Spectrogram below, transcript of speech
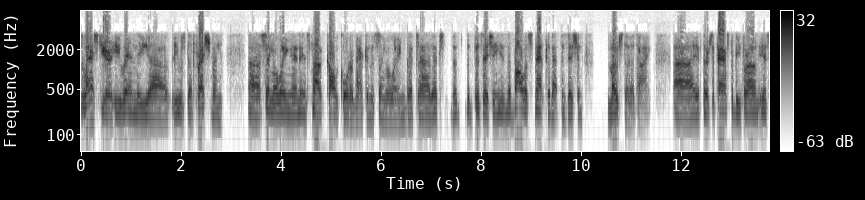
last year he ran the uh, he was the freshman uh, single wing, and it's not called quarterback in the single wing, but uh, that's the the position. The ball is snapped to that position most of the time. Uh, if there's a pass to be thrown, it's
